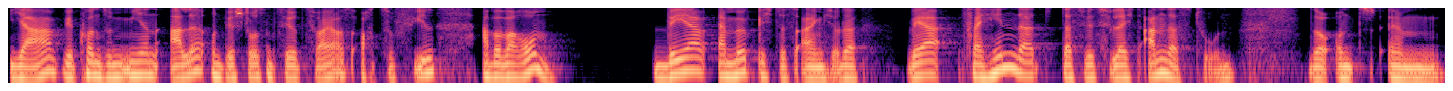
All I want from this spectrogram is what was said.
ja, wir konsumieren alle und wir stoßen CO2 aus, auch zu viel. Aber warum? Wer ermöglicht das eigentlich? Oder Wer verhindert, dass wir es vielleicht anders tun? So, und ähm,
